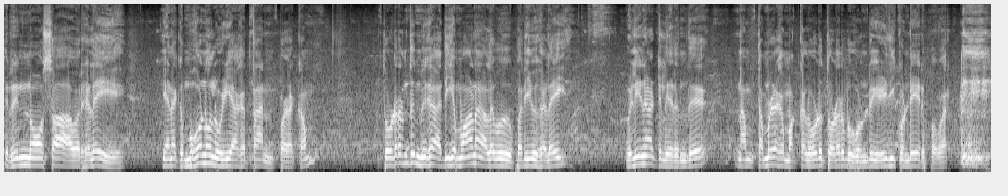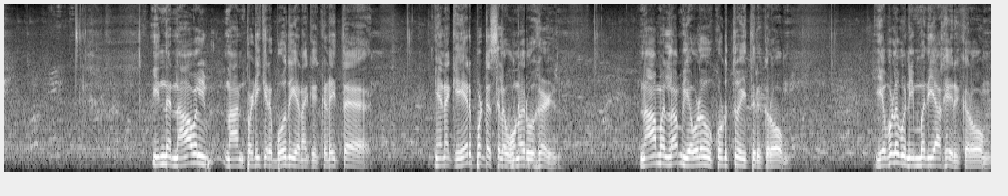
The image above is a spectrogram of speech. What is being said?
ரின்னோசா அவர்களை எனக்கு முகநூல் வழியாகத்தான் பழக்கம். தொடர்ந்து மிக அதிகமான அளவு பதிவுகளை வெளிநாட்டிலிருந்து நம் தமிழக மக்களோடு தொடர்பு கொண்டு எழுதி கொண்டே இருப்பவர். இந்த நாவல் நான் படிக்கிற போது எனக்கு கிடைத்த எனக்கு ஏற்பட்ட சில உணர்வுகள். நாமெல்லாம் எவ்வளவு கொடுத்து வைத்திருக்கிறோம். எவ்வளவு நிம்மதியாக இருக்கிறோம்.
